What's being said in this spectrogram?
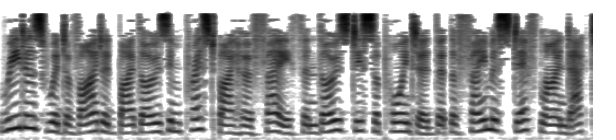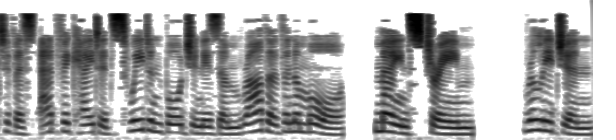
Readers were divided by those impressed by her faith and those disappointed that the famous deafblind activist advocated Swedenborgianism rather than a more mainstream religion.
